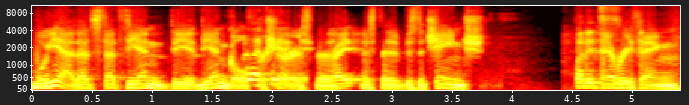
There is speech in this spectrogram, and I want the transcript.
well, yeah, that's that's the end the the end goal Well, for sure. Is the right? is to is to change But it's everything.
